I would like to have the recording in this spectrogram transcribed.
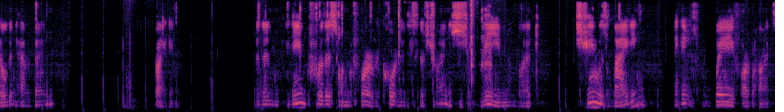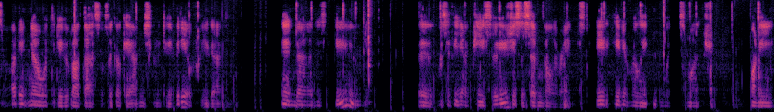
Didn't have. Try again. And then the game before this one, before I recorded this, I was trying to stream, but stream was lagging. Think it was way far behind, so I didn't know what to do about that. So I was like, okay, I'm just gonna do a video for you guys. And uh, this dude uh, was a VIP, so he was just a seven dollar rank. So he, he didn't really waste much money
